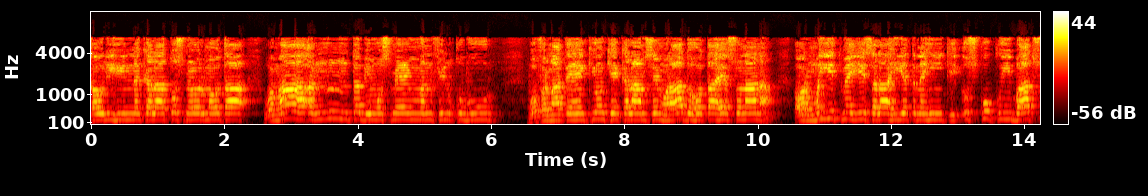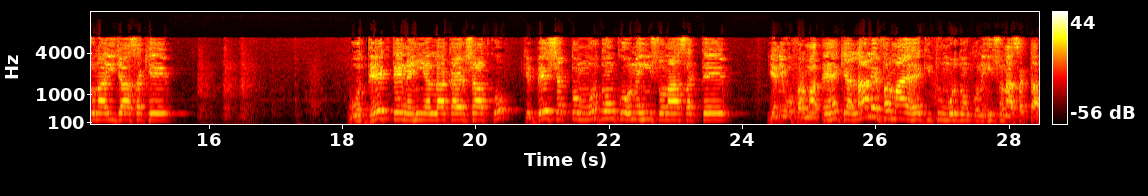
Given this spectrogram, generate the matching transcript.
قوله انك لا تسمع الموتى وما انت بمسمع من في القبور وہ فرماتے ہیں، کیونکہ کلام سے مراد ہوتا ہے سنانا اور میت میں یہ صلاحیت نہیں کہ اس کو کوئی بات سنائی جا سکے. وہ دیکھتے نہیں اللہ کا ارشاد کو کہ بے شک تم مردوں کو نہیں سنا سکتے۔ یعنی وہ فرماتے ہیں کہ اللہ نے فرمایا ہے کہ تم مردوں کو نہیں سنا سکتا۔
